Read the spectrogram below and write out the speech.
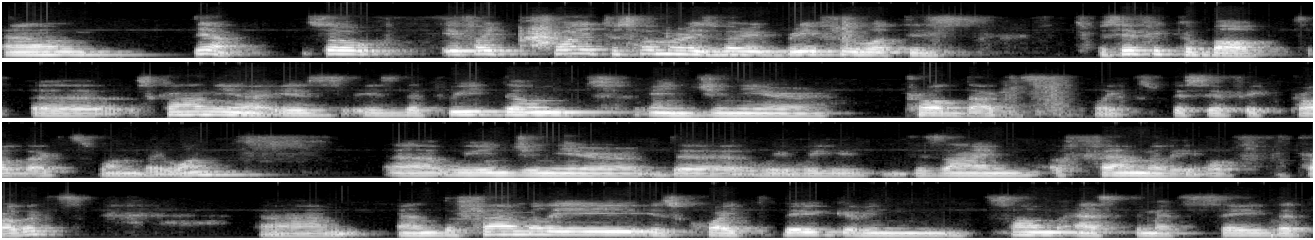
Um, yeah, so if I try to summarize very briefly what is specific about uh, Scania is, is that we don't engineer products, like specific products one by one. Uh, we engineer the, we, we design a family of products. Um, and the family is quite big. I mean, some estimates say that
